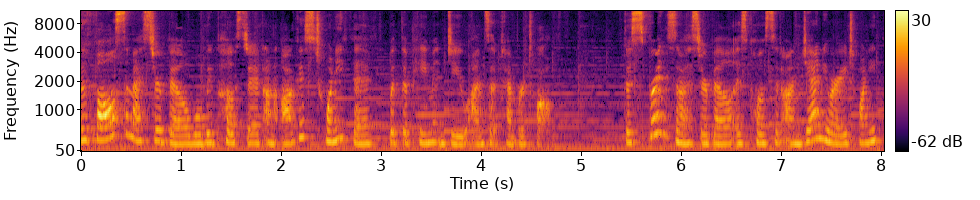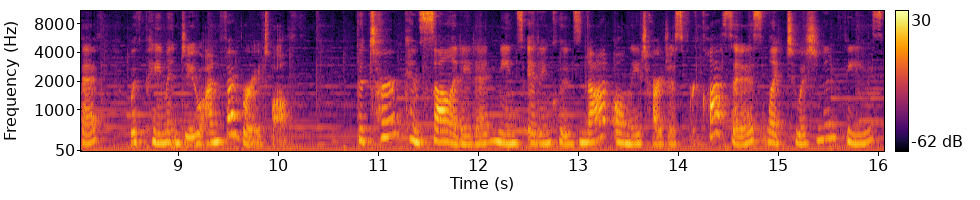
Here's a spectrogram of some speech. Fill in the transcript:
The fall semester bill will be posted on August 25th with the payment due on September 12th. The spring semester bill is posted on January 25th with payment due on February 12th. The term consolidated means it includes not only charges for classes, like tuition and fees,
